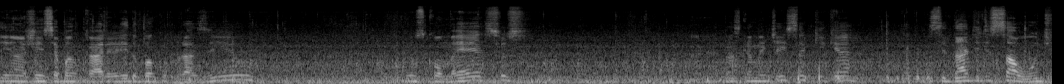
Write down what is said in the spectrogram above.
Tem a agência bancária ali do Banco do Brasil. Alguns comércios. Basicamente é isso aqui que é cidade de saúde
